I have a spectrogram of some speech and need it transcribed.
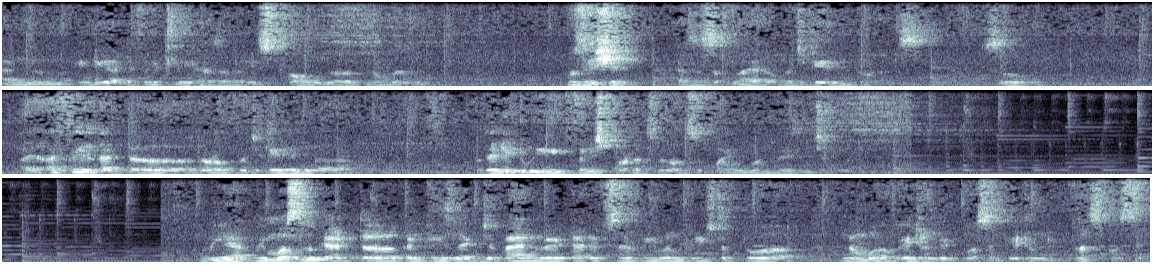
and uh, India definitely has a very strong uh, global position as a supplier of vegetarian products. So I, I feel that uh, a lot of vegetarian uh, ready to eat finished products will also find good ways in China. We, have, we must look at uh, countries like Japan where tariffs have even reached up to a number of 800 percent, 800 plus percent.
